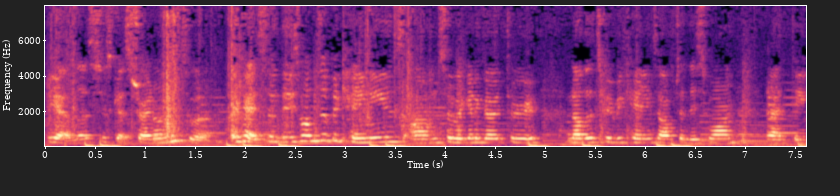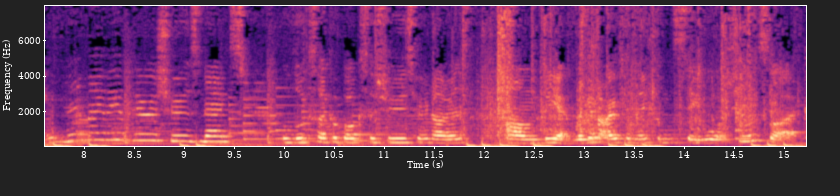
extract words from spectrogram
But yeah, let's just get straight on into it. Okay, so these ones are bikinis. Um, so we're going to go through another two bikinis after this one. And I think there may be a pair of shoes next. Looks like a box of shoes, who knows. Um, but yeah, we're going to open this and see what she looks like.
